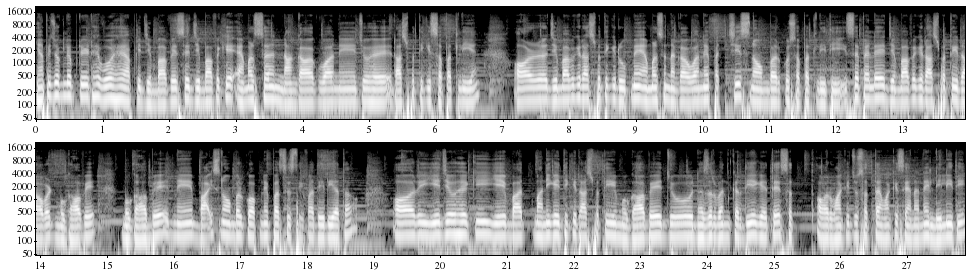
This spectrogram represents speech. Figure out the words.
यहाँ पे जो अगली अपडेट है वो है आपकी जिम्बाब्वे से। जिम्बाब्वे के एमरसन नांगागवा ने जो है राष्ट्रपति की शपथ ली है। और जिम्बाब्वे के राष्ट्रपति के रूप में एमरसन नगावा ने 25 नवंबर को शपथ ली थी। इससे पहले जिम्बाब्वे के राष्ट्रपति रॉबर्ट मुगावे, मुगाबे ने 22 नवंबर को अपने पद से इस्तीफा दे दिया था। और ये जो है कि ये बात मानी गई थी कि राष्ट्रपति मुगाबे जो नज़रबंद कर दिए गए थे, सत और वहाँ की जो सत्ता है, वहाँ की सेना ने ले ली थी।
